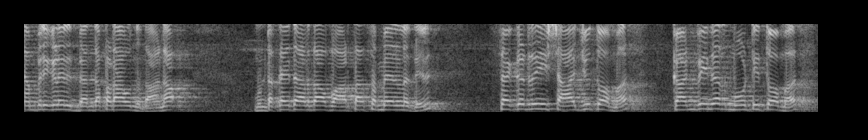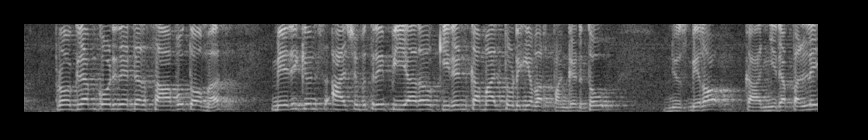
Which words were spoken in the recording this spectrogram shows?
നമ്പറുകളിൽ ബന്ധപ്പെടാവുന്നതാണ്. മുണ്ടക്കൈ നടന്ന വാർത്താ സമ്മേളനത്തിൽ secretary Shaju Thomas convener Motti Thomas programme coordinator Sabu Thomas Mary Queen's ആശുപത്രി P R O Kiran Kamal തുടങ്ങിയവർ പങ്കെടുത്തു. News bureau Kanjirappally.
